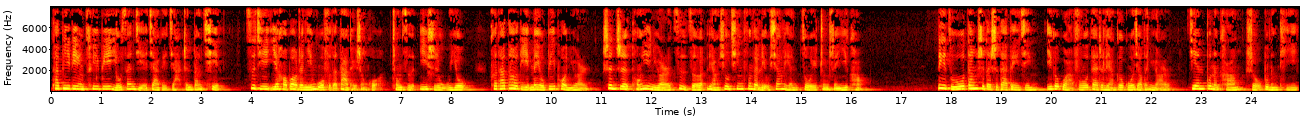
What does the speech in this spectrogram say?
她必定催逼尤三姐嫁给贾珍当妾，自己也好抱着宁国府的大腿生活，从此衣食无忧。可她到底没有逼迫女儿，甚至同意女儿自择两袖清风的柳香莲作为终身依靠。立足当时的时代背景，一个寡妇带着两个裹脚的女儿，肩不能扛，手不能提。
